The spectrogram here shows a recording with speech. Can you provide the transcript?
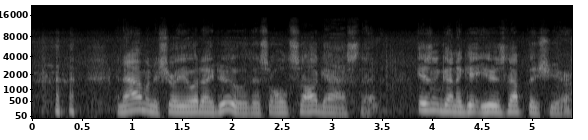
and now I'm going to show you what I do with this old saw gas that isn't going to get used up this year.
